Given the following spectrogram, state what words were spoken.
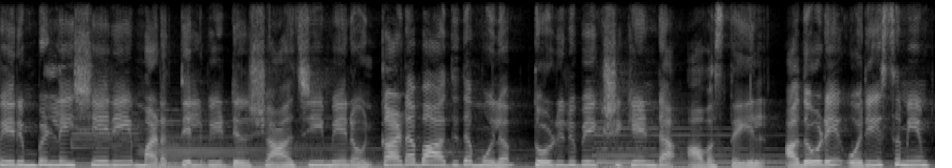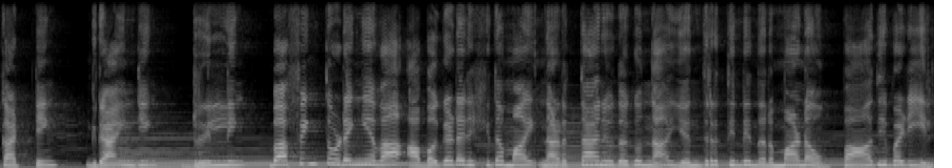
പെരുമ്പിള്ളിശ്ശേരി മടത്തിൽ വീട്ടിൽ ഷാജി മേനോൻ കടബാധിത മൂലം തൊഴിലുപേക്ഷിക്കേണ്ട അവസ്ഥയിൽ. അതോടെ ഒരേ സമയം കട്ടിംഗ് ഗ്രൈൻഡിംഗ് ഡ്രില്ലിംഗ് ബഫിംഗ് തുടങ്ങിയവ അപകടരഹിതമായി നടത്താനുതകുന്ന യന്ത്രത്തിന്റെ നിർമ്മാണവും പാതി വഴിയിൽ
